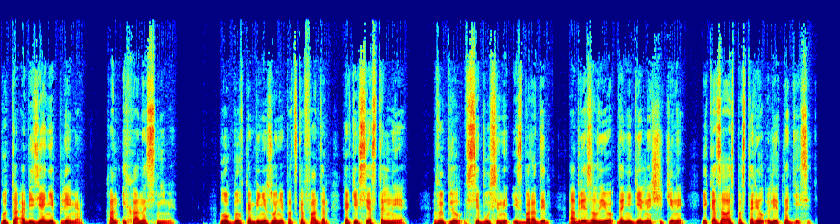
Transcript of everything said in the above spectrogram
будто обезьянье племя. Хан и Хана с ними. Лок был в комбинезоне под скафандр, как и все остальные. Выплел все бусины из бороды, обрезал ее до недельной щетины и, казалось, постарел лет на десять.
